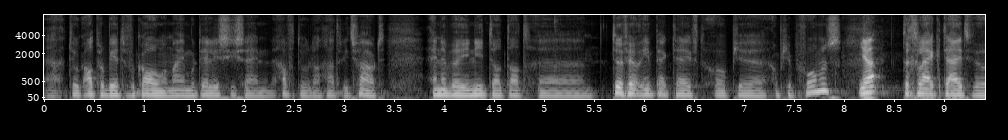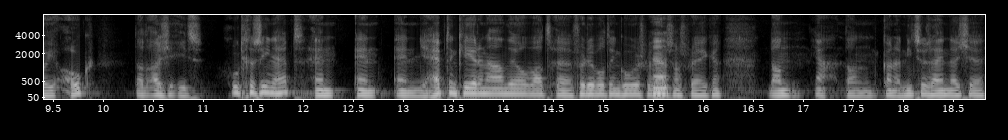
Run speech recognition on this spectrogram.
ja, natuurlijk altijd probeert te voorkomen, maar je moet realistisch zijn, af en toe dan gaat er iets fout. En dan wil je niet dat dat eh, te veel impact heeft op je, op je performance. Ja. Tegelijkertijd wil je ook dat als je iets goed gezien hebt en, en, en je hebt een keer een aandeel wat eh, verdubbelt in koers, bij Ja. wijze van spreken, dan, ja, dan kan het niet zo zijn dat je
